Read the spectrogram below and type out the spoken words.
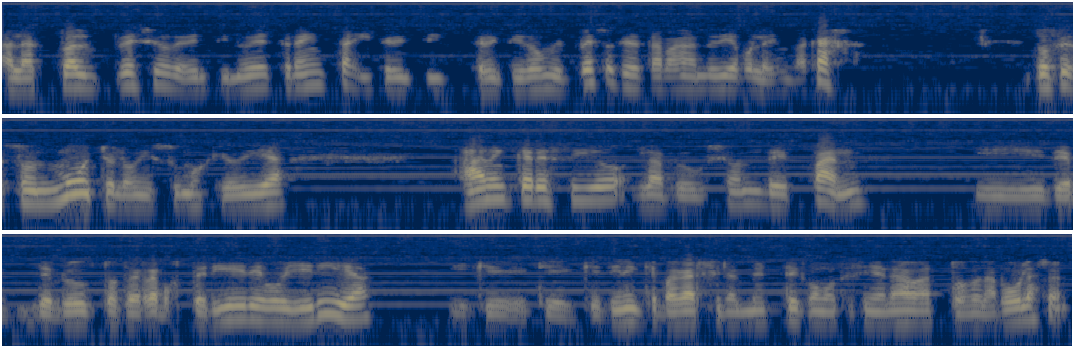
al actual precio de 29, 30 y 32 mil pesos que se está pagando hoy día por la misma caja. Entonces son muchos los insumos que hoy día han encarecido la producción de pan y de, productos de repostería y de bollería y que, tienen que pagar finalmente, como te señalaba, toda la población.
